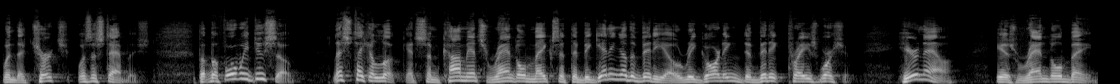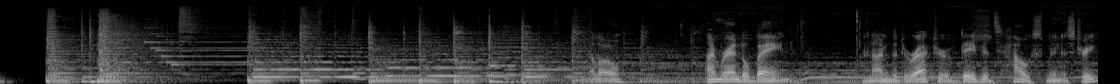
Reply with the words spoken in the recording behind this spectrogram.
when the church was established. But before we do so, Let's take a look at some comments Randall makes at the beginning of the video regarding Davidic praise worship. Here now is Randall Bane. Hello, I'm Randall Bane, and I'm the director of David's House Ministry.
